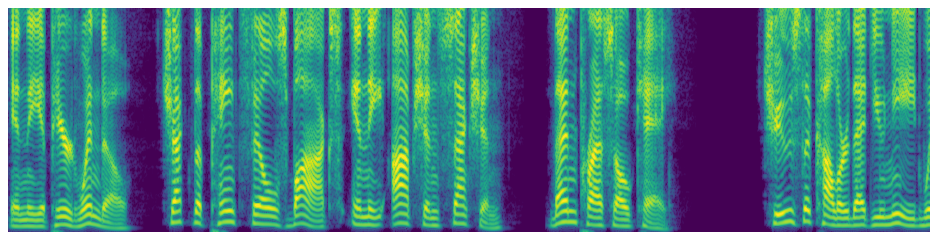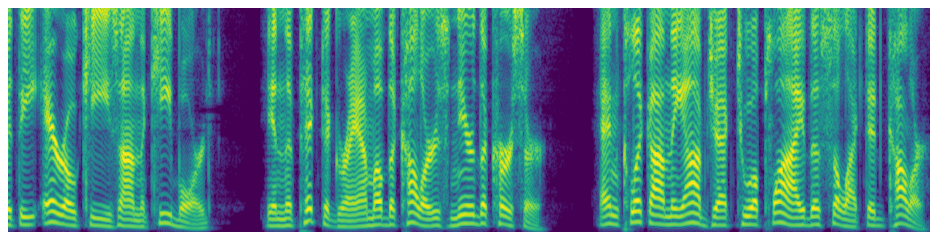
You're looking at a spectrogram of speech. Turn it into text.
In the appeared window, check the Paint Fills box in the Options section, then press OK. Choose the color that you need with the arrow keys on the keyboard in the pictogram of the colors near the cursor, and click on the object to apply the selected color.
